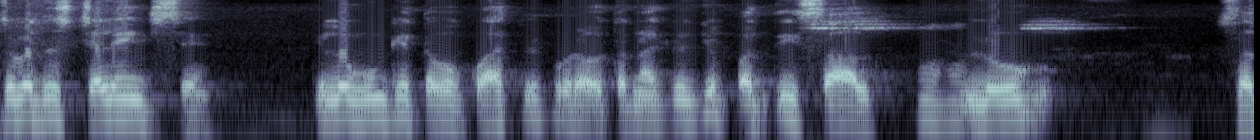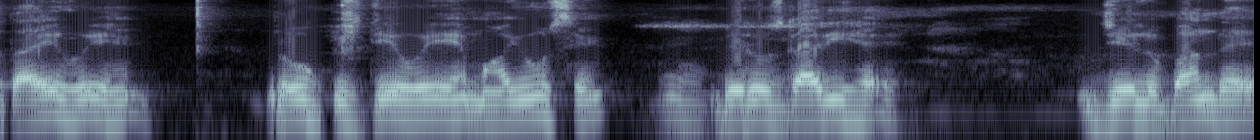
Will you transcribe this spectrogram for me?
ज़बरदस्त चैलेंज से कि लोगों के तवक़ात पे पूरा उतरना क्योंकि पैंतीस साल लोग सताए हुए हैं लोग पिछड़े हुए हैं मायूस हैं बेरोज़गारी है जेल बंद है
